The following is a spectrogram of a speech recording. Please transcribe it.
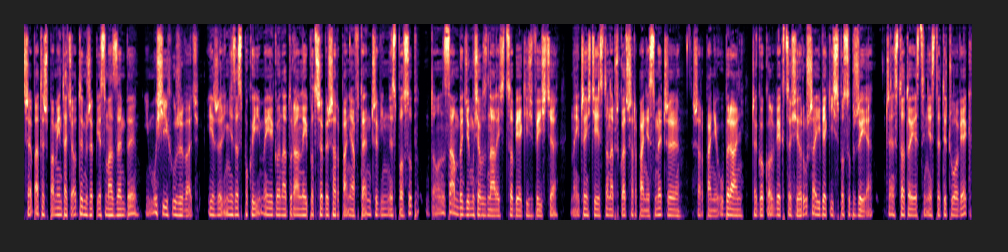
Trzeba też pamiętać o tym, że pies ma zęby i musi ich używać. Jeżeli nie zaspokoimy jego naturalnej potrzeby szarpania w ten czy w inny sposób, to on sam będzie musiał znaleźć sobie jakieś wyjście. Najczęściej jest to na przykład szarpanie smyczy, szarpanie ubrań, czegokolwiek, co się rusza i w jakiś sposób żyje. Często to jest niestety człowiek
